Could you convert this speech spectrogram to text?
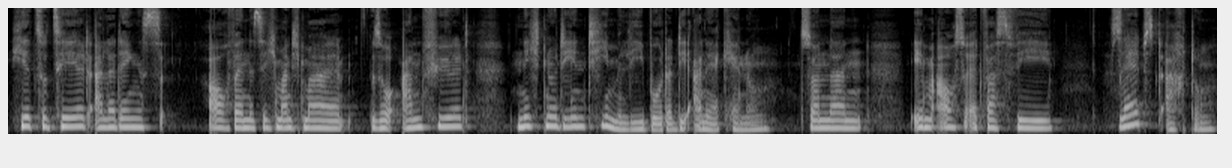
Hierzu zählt allerdings, auch wenn es sich manchmal so anfühlt, nicht nur die intime Liebe oder die Anerkennung, sondern eben auch so etwas wie Selbstachtung,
